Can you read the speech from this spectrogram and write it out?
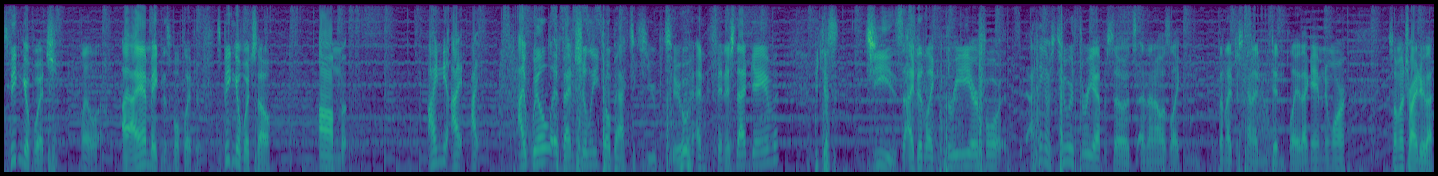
Speaking of which, well, I, I am making this full playthrough. Speaking of which, though, um, I I I I will eventually go back to Cube 2 and finish that game because jeez, I did like three or four, I think it was two or three episodes, and then I was like, then I just kind of didn't play that game anymore. So I'm going to try to do that.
